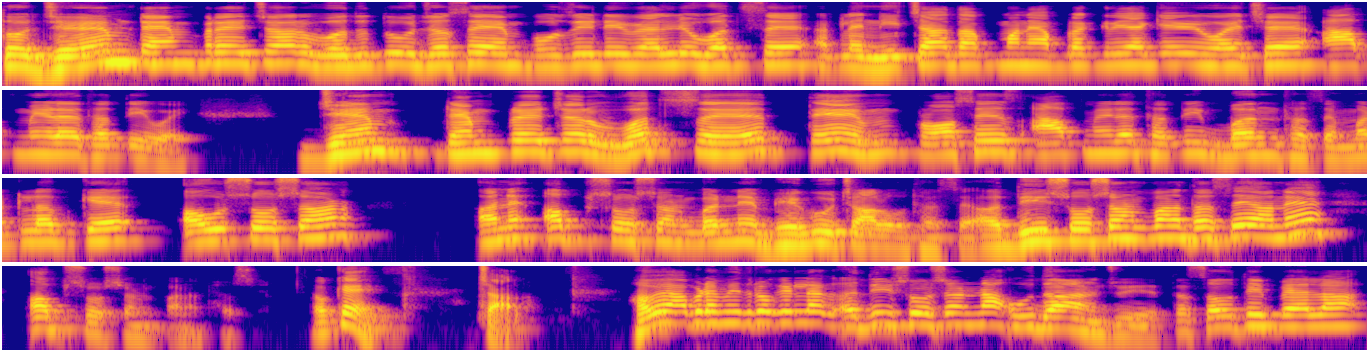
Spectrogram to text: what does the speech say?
તો જેમ ટેમ્પરેચર વધતું જશે, એમ પોઝિટિવ વેલ્યુ વધશે. એટલે નીચા તાપમાને આ પ્રક્રિયા કેવી હોય છે? આપમેળે થતી હોય. જેમ ટેમ્પરેચર વધશે, તેમ પ્રોસેસ આપમેળે થતી બંધ થશે. મતલબ કે અવશોષણ અને અપશોષણ બંને ભેગું ચાલુ થશે. અધિશોષણ પણ થશે અને અપશોષણ પણ થશે. ઓકે ચાલો. હવે આપણે મિત્રો કેટલાક અધિશોષણના ઉદાહરણ જોઈએ. તો સૌથી પહેલા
